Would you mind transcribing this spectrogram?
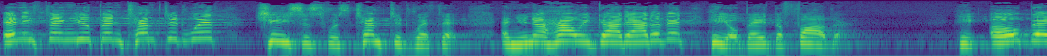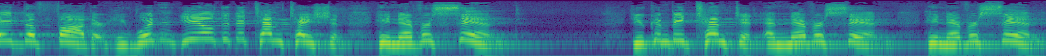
Anything you've been tempted with, Jesus was tempted with it. And you know how he got out of it? He obeyed the Father. He obeyed the Father. He wouldn't yield to the temptation. He never sinned. You can be tempted and never sin. He never sinned,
